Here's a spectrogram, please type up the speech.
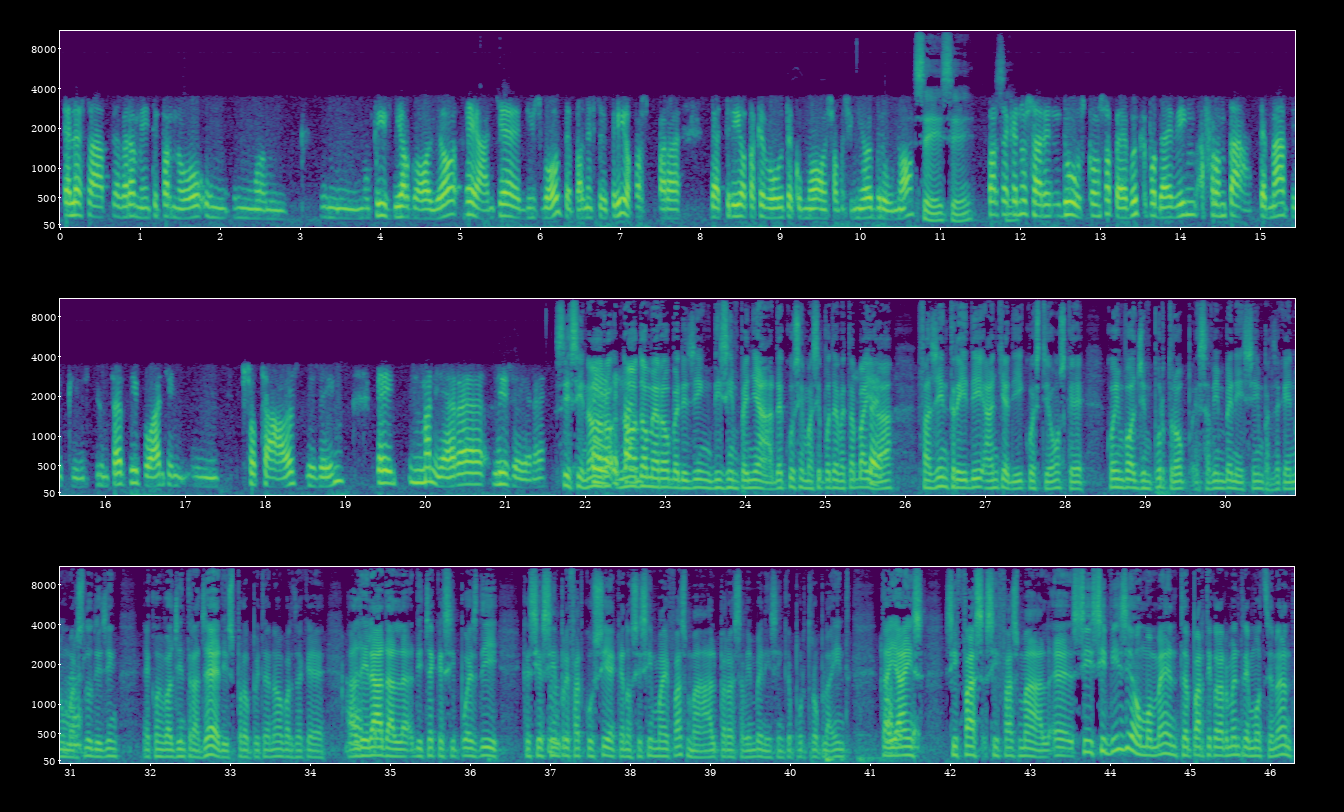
e è stato veramente per noi un, un, um, un motivo di orgoglio e anche di svolta per il nostro trio per, per il trio tante volte come insomma signor Bruno sì, sì. perché sì. non si rendono consapevoli che potevano affrontare tematiche di un certo tipo anche in, in sociali, diciamo, e in maniera leggere. Sì, sì, no, Eh, ro- no dome robe disin- disimpegnate, così, ma si poteva tabagliare, facendo tridi anche di questioni che coinvolgono purtroppo, e sappiamo benissimo, perché i numeri Eh. lo dicono, e coinvolgono tragedie proprio, no? Perché al Eh, di là sì. dal, dice che si può dire che si è Mm. sempre fatto così e che non si sia mai fatto male, però sappiamo benissimo che purtroppo la int, Ah, dai sì. eins si fa, si fa male. Eh, si, si visi un momento particolarmente emozionante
